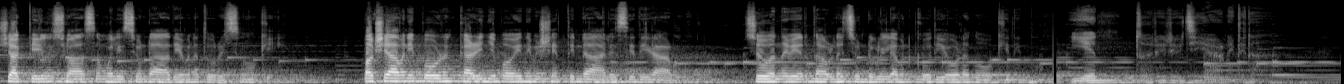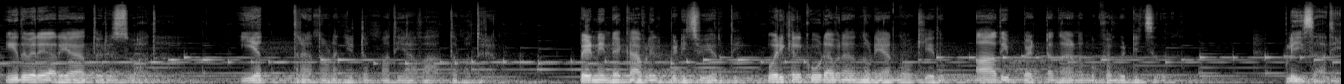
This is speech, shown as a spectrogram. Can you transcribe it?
ശക്തിയിൽ ശ്വാസം വലിച്ചുകൊണ്ട് ആദി അവനെ തുറിച്ചു നോക്കി. പക്ഷെ അവനിപ്പോഴും കഴിഞ്ഞു പോയ നിമിഷത്തിന്റെ ആലസ്യതയിലാണ് ചുവന്ന് വീർത്ത അവളുടെ ചുണ്ടുകളിൽ അവൻ കൊതിയോടെ നോക്കി നിന്നു. എന്തൊരു രുചിയാണിതിന്. ഇതുവരെ അറിയാത്തൊരു സ്വാദ്. എത്ര നുണഞ്ഞിട്ടും മതിയാവാത്ത മധുരം. പെണ്ണിന്റെ കവളിൽ പിടിച്ചുയർത്തി ഒരിക്കൽ കൂടെ അവനത് നുണയാൻ നോക്കിയതും ആദി പെട്ടെന്നാണ് മുഖം വെട്ടിച്ചത്. പ്ലീസ് ആദി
